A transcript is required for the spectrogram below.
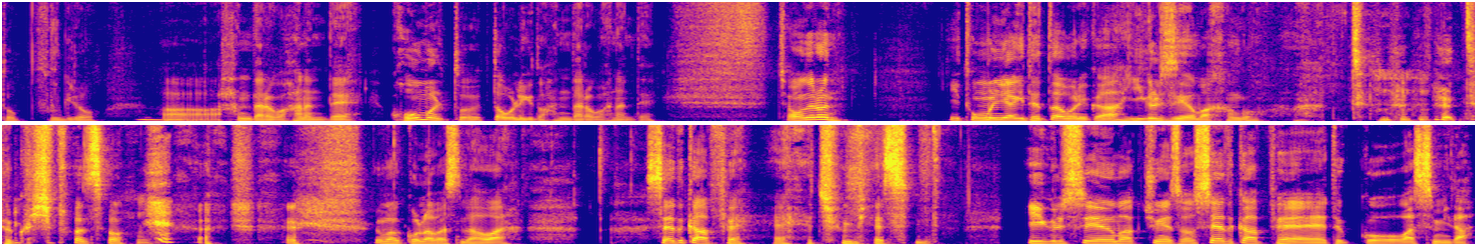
또 부르기로 어, 한다라고 하는데 곰을 또 떠올리기도 한다라고 하는데 자 오늘은 이 동물 이야기 듣다 보니까 이글스의 음악 한 곡 듣고 싶어서 음악 골라봤습니다. 와, 새드 카페 준비했습니다. 이글스의 음악 중에서 새드 카페 듣고 왔습니다.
